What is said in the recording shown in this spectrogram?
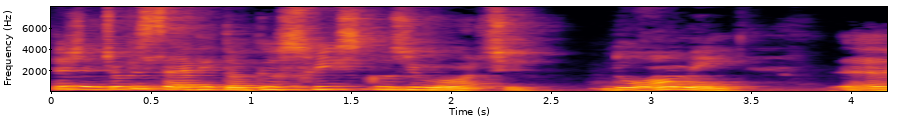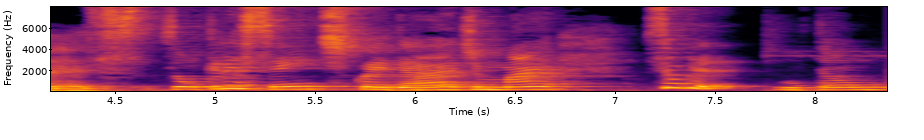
a gente observa então que os riscos de morte do homem é, são crescentes com a idade, mas são, então,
